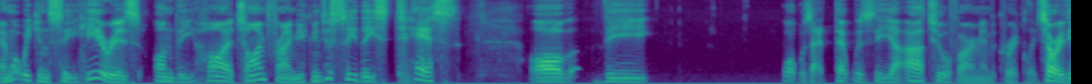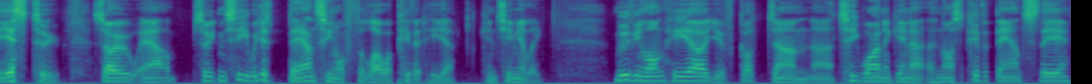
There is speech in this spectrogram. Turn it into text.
and what we can see here is on the higher time frame you can just see these tests of the what was that? That was the uh, R2 if I remember correctly. Sorry the S2 so our so you can see we're just bouncing off the lower pivot here continually. Moving along here you've got um, uh, T1 again a, a, nice pivot bounce there.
